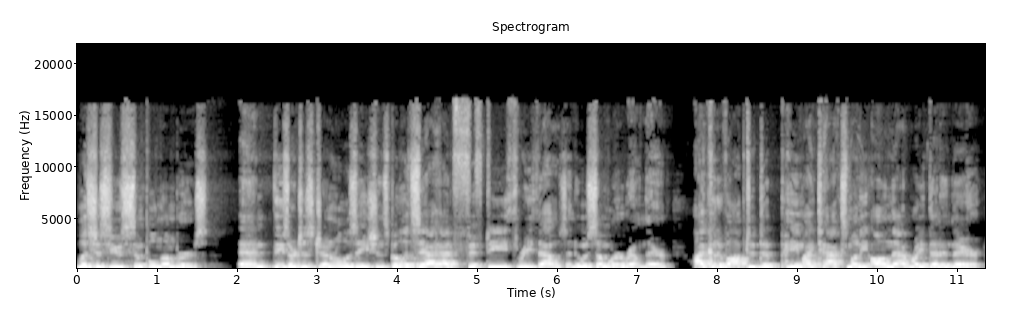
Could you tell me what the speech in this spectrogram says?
Let's just use simple numbers. And these are just generalizations, but let's say I had 53,000. It was somewhere around there. I could have opted to pay my tax money on that right then and there.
